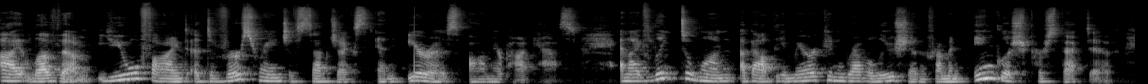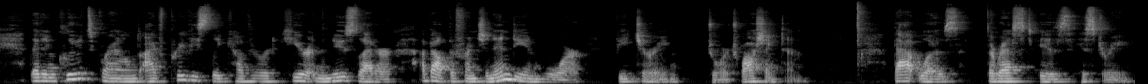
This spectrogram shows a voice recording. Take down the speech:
I love them. You will find a diverse range of subjects and eras on their podcast. And I've linked to one about the American Revolution from an English perspective that includes ground I've previously covered here in the newsletter about the French and Indian War featuring George Washington. That was The Rest is History.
